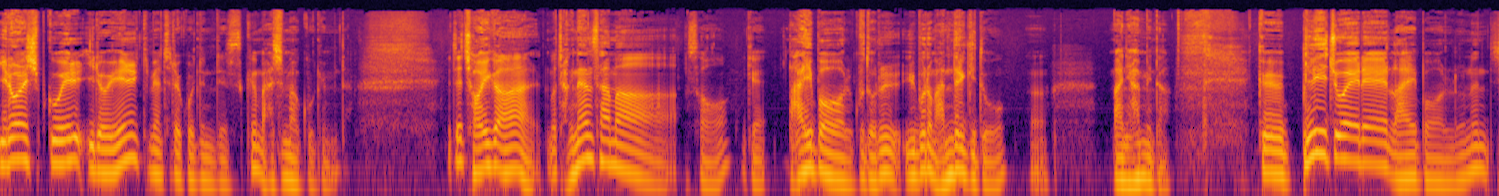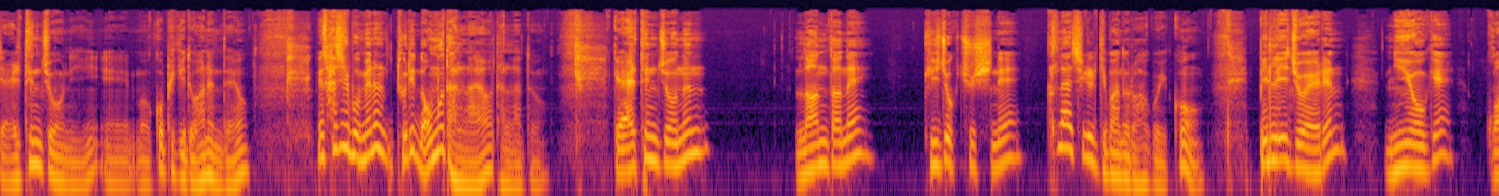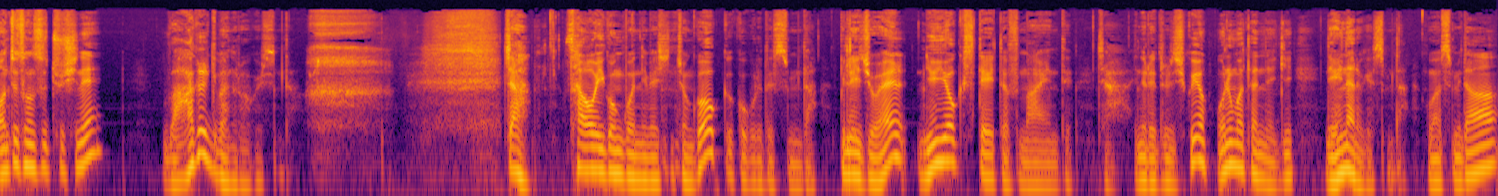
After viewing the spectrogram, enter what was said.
(1월 19일) 일요일 김현철의 골든디스크 마지막 곡입니다. 이제 저희가 뭐 장난 삼아서 이렇게 라이벌 구도를 일부러 만들기도 어, 많이 합니다. 그 빌리 조엘의 라이벌로는 이제 엘튼 존이 예, 뭐 꼽히기도 하는데요. 사실 보면은 둘이 너무 달라요. 달라도. 그 엘튼 존은 런던의 귀족 출신의 클래식을 기반으로 하고 있고 빌리 조엘은 뉴욕의 권투 선수 출신의 락을 기반으로 하고 있습니다. 자, 4520번님의 신청곡 끝곡으로 듣습니다. 빌리 조엘, New York State of Mind. 자, 이 노래 들으시고요. 오늘 못한 얘기 내일 나누겠습니다. 고맙습니다.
